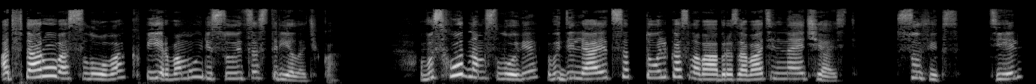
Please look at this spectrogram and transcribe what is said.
от второго слова к первому рисуется стрелочка. В исходном слове выделяется только словообразовательная часть, суффикс «тель»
